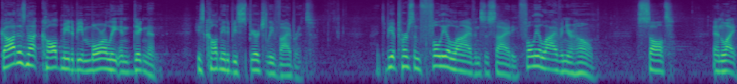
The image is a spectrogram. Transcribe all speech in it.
God has not called me to be morally indignant, He's called me to be spiritually vibrant, to be a person fully alive in society, fully alive in your home, salt and light.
